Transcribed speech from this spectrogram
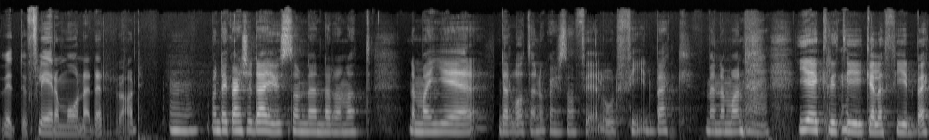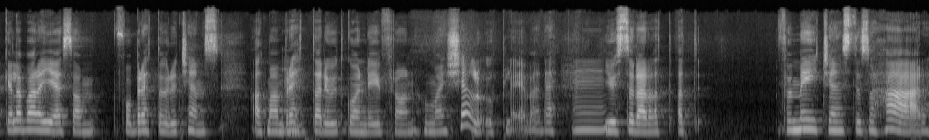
vet du, flera månader i rad. Mm. Och det är kanske där just som den där att när man ger, det låter nu kanske som fel ord, feedback, men när man mm. ger kritik eller feedback eller bara ger som, får berätta hur det känns, att man mm. berättar mm. utgående ifrån hur man själv upplever det. Mm. Just sådär att, att för mig känns det så här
